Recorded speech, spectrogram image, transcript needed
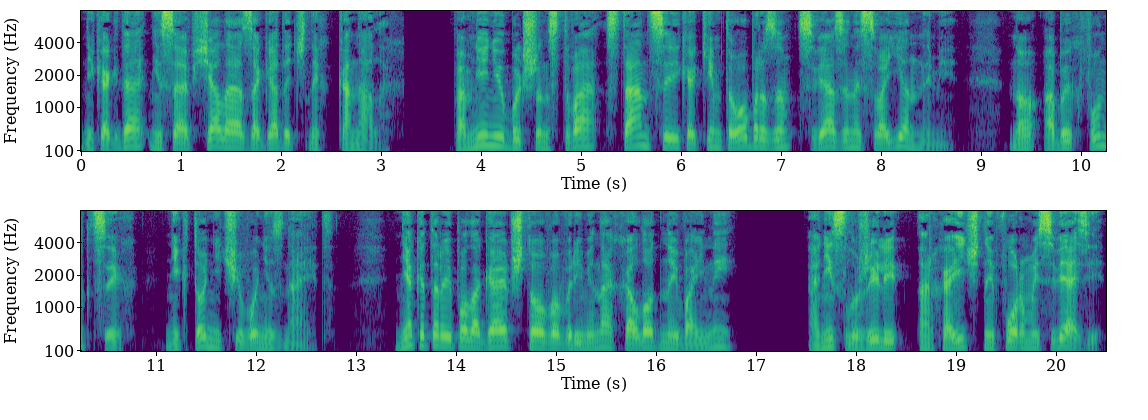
никогда не сообщало о загадочных каналах. По мнению большинства, станции каким-то образом связаны с военными, но об их функциях никто ничего не знает. Некоторые полагают, что во времена Холодной войны они служили архаичной формой связи,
